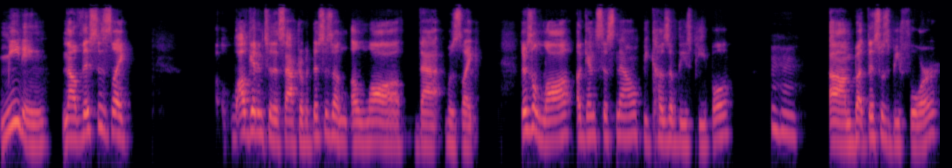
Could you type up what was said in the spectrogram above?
Meaning, now this is like, I'll get into this after, but this is a, a law that was like, there's a law against this now because of these people. hmm Um, but this was before.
